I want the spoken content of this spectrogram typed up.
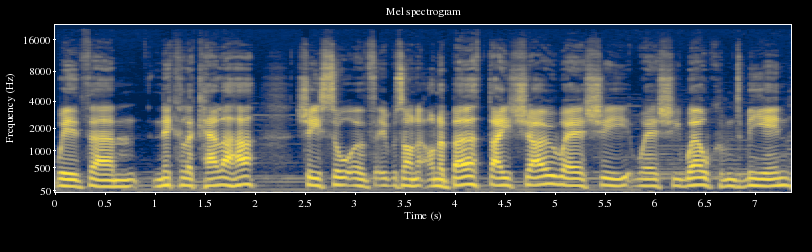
with um, Nicola Kelleher she sort of it was on on a birthday show where she where she welcomed me in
